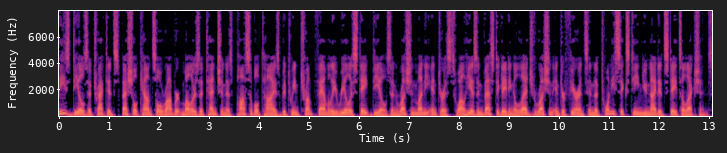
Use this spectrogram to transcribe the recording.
These deals attracted special counsel Robert Mueller's attention as possible ties between Trump family real estate deals and Russian money interests while he is investigating alleged Russian interference in the 2016 United States elections.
